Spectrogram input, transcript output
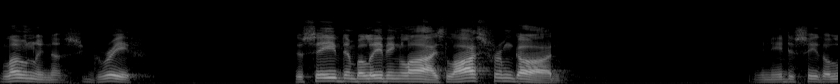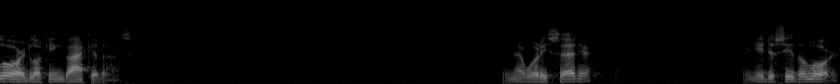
loneliness, grief, deceived and believing lies, lost from God, we need to see the Lord looking back at us. Isn't that what he said here? We need to see the Lord.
